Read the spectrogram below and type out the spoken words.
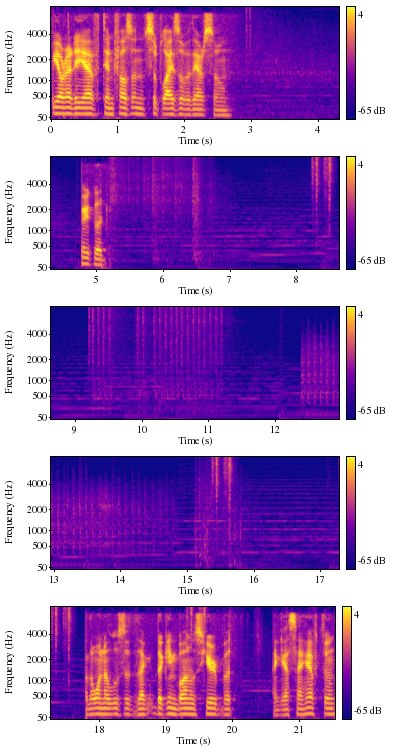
We already have 10,000 supplies over there, so very good. I don't want to lose the Dugin bonus here, but I guess I have to.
